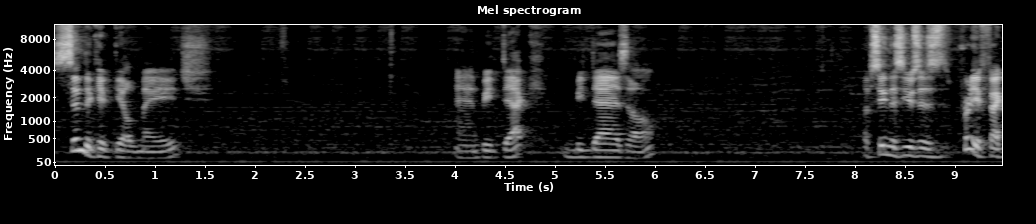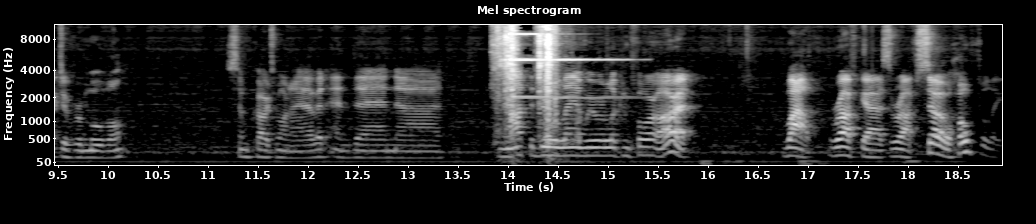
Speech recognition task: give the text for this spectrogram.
Syndicate Guild Mage. And Bedeck, Bedazzle. I've seen this uses pretty effective removal. Some cards want to have it. And then, uh, not the dual land we were looking for. Alright. Wow. Rough, guys. Rough. So, hopefully...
